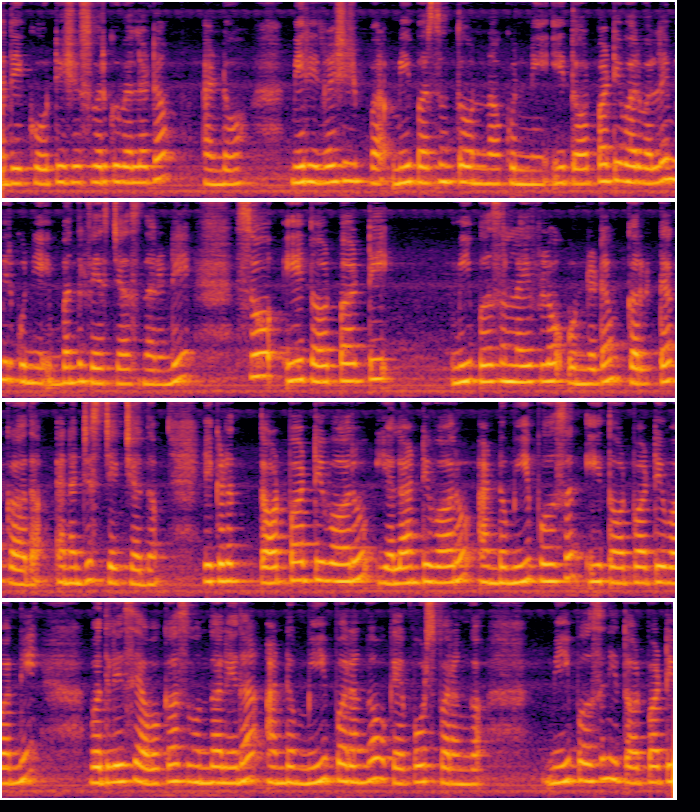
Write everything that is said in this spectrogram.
అది కోర్ట్ ఇష్యూస్ వరకు వెళ్ళటం అండ్ మీరు రిలేషన్షిప్ మీ పర్సన్తో ఉన్న కొన్ని ఈ థర్డ్ పార్టీ వారి వల్లే మీరు కొన్ని ఇబ్బందులు ఫేస్ చేస్తున్నారండి. సో ఈ థర్డ్ పార్టీ మీ పర్సనల్ లైఫ్లో ఉండటం కరెక్టా కాదా? ఎనర్జీస్ చెక్ చేద్దాం. ఇక్కడ థర్డ్ పార్టీ వారు ఎలాంటి వారు? అండ్ మీ పర్సన్ ఈ థర్డ్ పార్టీ వారిని వదిలేసే అవకాశం ఉందా లేదా? అండ్ మీ పరంగా ఒక ఎఫర్ట్స్ పరంగా మీ పర్సన్ ఈ థర్డ్ పార్టీ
